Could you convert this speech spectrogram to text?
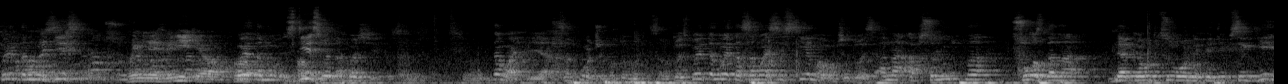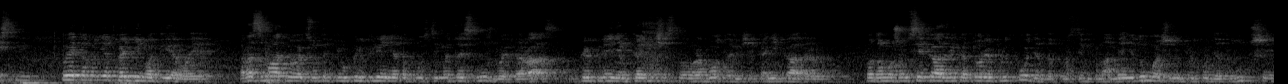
Поэтому здесь Вы меня извините, я в- Поэтому здесь в этом почти. Давайте я закончу, потом это самое. То есть поэтому эта сама система, в общем, то есть она абсолютно создана для коррупционных этих всех действий. Поэтому необходимо первое рассматривать все-таки укрепление, допустим, этой службы, это раз, укреплением количества работающих, а не кадров. Потому что все кадры, которые приходят, допустим, к нам, я не думаю, что они приходят лучшие,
